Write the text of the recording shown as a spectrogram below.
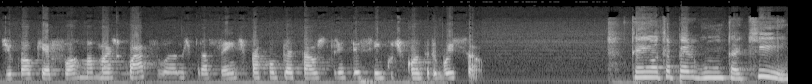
De qualquer forma, mais quatro anos para frente para completar os 35 de contribuição. Tem outra pergunta aqui,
